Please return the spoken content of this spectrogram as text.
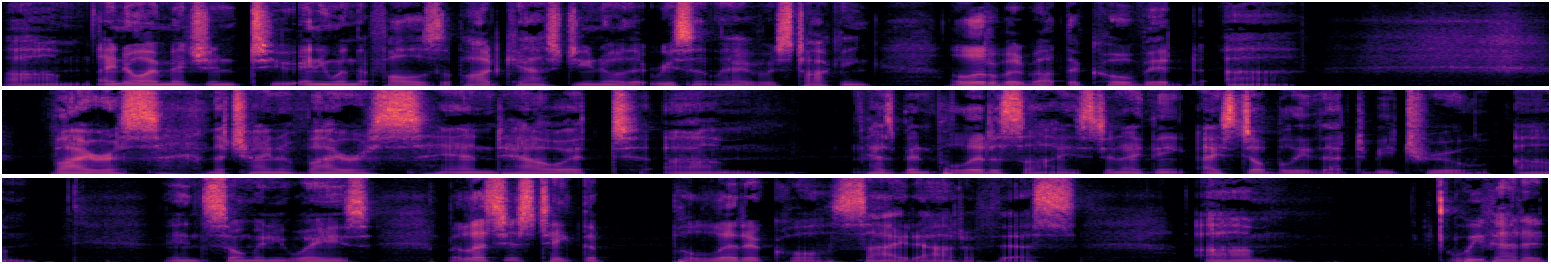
Um, I know I mentioned to anyone that follows the podcast, you know that recently I was talking a little bit about the COVID uh, virus, the China virus, and how it um, has been politicized. And I think I still believe that to be true um, in so many ways. But let's just take the political side out of this. Um, we've had a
